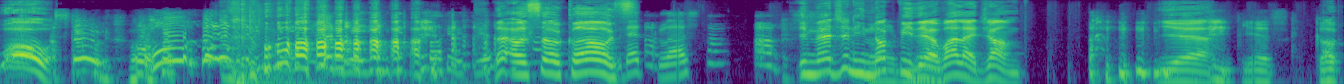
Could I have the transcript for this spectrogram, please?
Whoa! Stone! Oh. that was so close! That close. Imagine he oh, knocked me there while I jump. Yeah. yes. Go, Oh.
